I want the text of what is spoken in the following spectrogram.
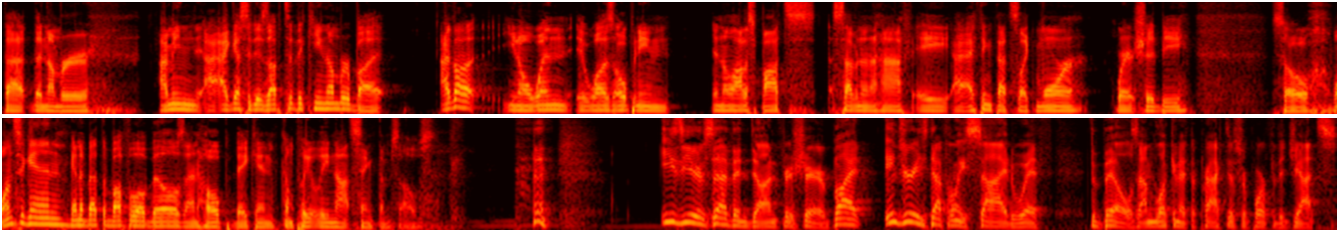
that the number I mean, I guess it is up to the key number, but I thought, you know, when it was opening in a lot of spots, seven and a half, eight, I think that's like more where it should be. So once again, gonna bet the Buffalo Bills and hope they can completely not sink themselves. easier said than done for sure. But injuries definitely side with the Bills. I'm looking at the practice report for the Jets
